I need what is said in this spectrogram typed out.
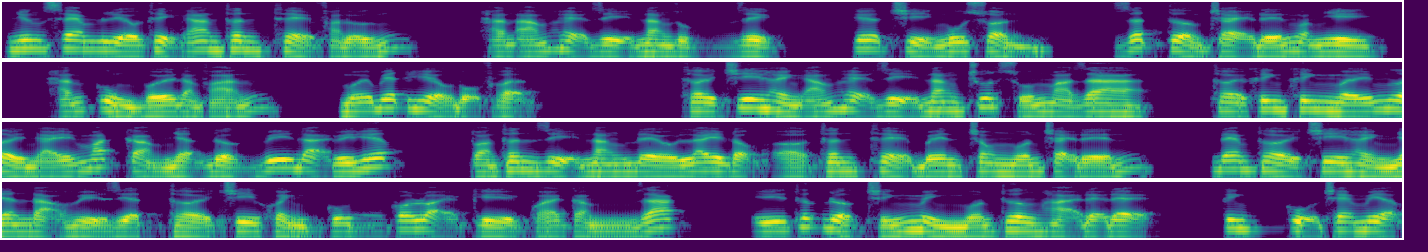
nhưng xem Liễu Thịnh An thân thể phản ứng, hắn ám hệ dị năng dục dịch, kia chỉ ngu xuẩn, rất tưởng chạy đến ngọn nhi, hắn cùng với đàm phán, mới biết hiểu bộ phận. Thời chi hành ám hệ dị năng chuốt xuống mà ra, thời khinh khinh mấy người nháy mắt cảm nhận được vĩ đại uy hiếp, toàn thân dị năng đều lay động ở thân thể bên trong muốn chạy đến, đem thời chi hành nhân đạo hủy diệt thời chi khoảnh cũng có loại kỳ quái cảm giác, ý thức được chính mình muốn thương hại đệ đệ, kinh cụ che miệng,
